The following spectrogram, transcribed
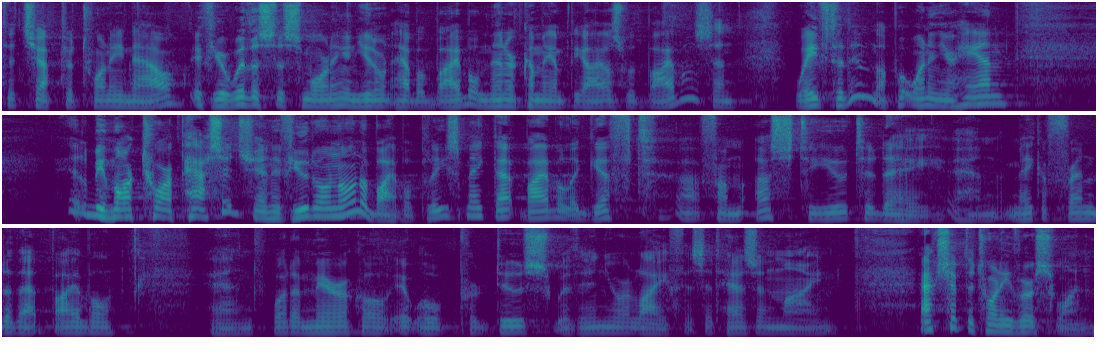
to chapter 20 now. If you're with us this morning and you don't have a Bible, men are coming up the aisles with Bibles and wave to them. They'll put one in your hand. It'll be marked to our passage, and if you don't own a Bible, please make that Bible a gift uh, from us to you today and make a friend of that Bible. And what a miracle it will produce within your life as it has in mine. Acts chapter 20, verse 1.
